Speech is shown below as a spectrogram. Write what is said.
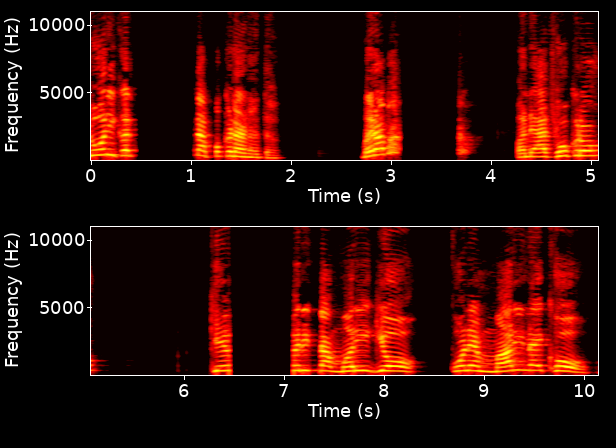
ચોરી કરતા પકડાણા હતા. બરાબર? અને આ છોકરો કેવી રીતના મરી ગયો? કોને મારી નાખ્યો?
